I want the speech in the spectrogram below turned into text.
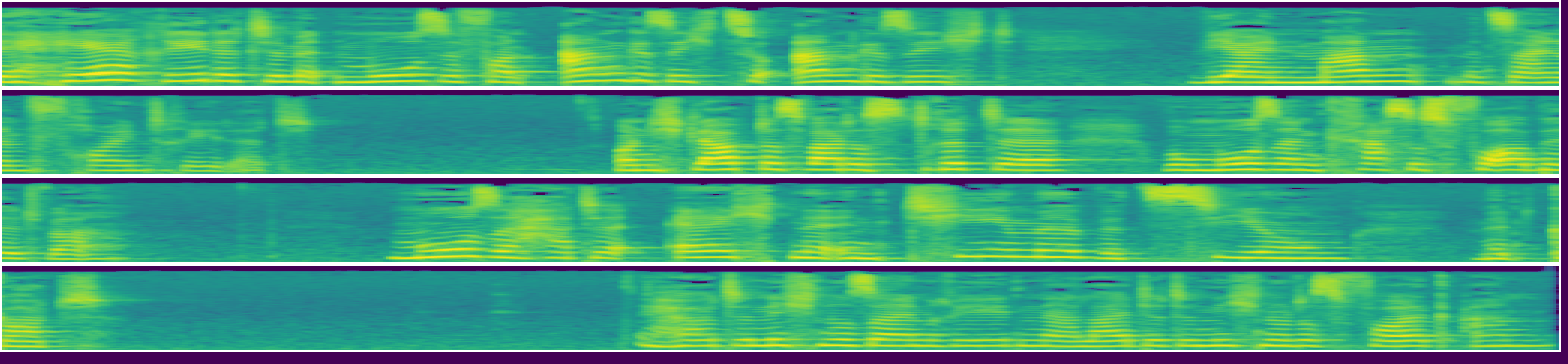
der Herr redete mit Mose von Angesicht zu Angesicht, wie ein Mann mit seinem Freund redet. Und ich glaube, das war das dritte, wo Mose ein krasses Vorbild war. Mose hatte echt eine intime Beziehung mit Gott. Er hörte nicht nur sein Reden, er leitete nicht nur das Volk an,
